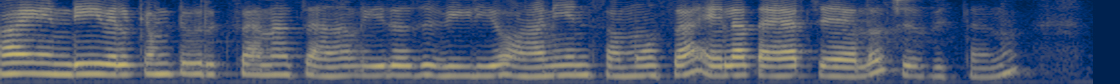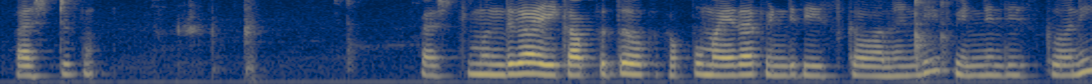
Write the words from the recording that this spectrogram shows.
హాయ్ అండి. Welcome to Riksana channel. ఈరోజు వీడియో ఆనియన్ సమోసా ఎలా తయారు చేయాలో చూపిస్తాను. ఫస్ట్ ఫస్ట్ ముందుగా ఈ కప్పుతో ఒక కప్పు మైదా పిండి తీసుకోవాలండి. పిండిని తీసుకొని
